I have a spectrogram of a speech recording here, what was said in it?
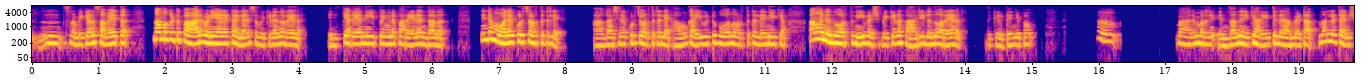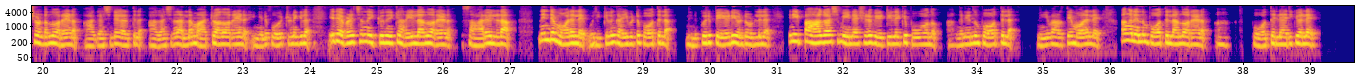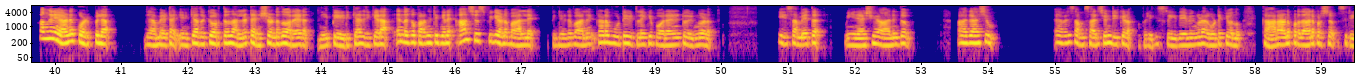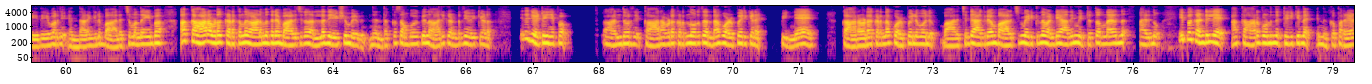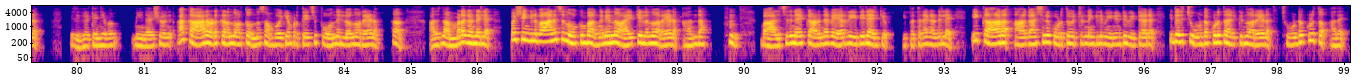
ശ്രമിക്കണ സമയത്ത് നമുക്കിട്ട് പാര പണിയാനായിട്ട് എല്ലാവരും ശ്രമിക്കണമെന്ന് പറയണം. എനിക്കറിയാം നീ ഇപ്പം ഇങ്ങനെ പറയണേ എന്താന്ന്. നിന്റെ മോനെ കുറിച്ച് ഓർത്തിട്ടല്ലേ? ആകാശിനെ കുറിച്ച് ഓർത്തിട്ടല്ലേ? അവൻ കൈവിട്ട് പോകുന്ന ഓർത്തിട്ടല്ലേ എന്ന് ചോദിക്കാം അങ്ങനെയൊന്നും ഓർത്ത് നീ വിഷമിക്കേണ്ട കാര്യമില്ലെന്ന് പറയണം. ഇത് കേട്ട് കഴിഞ്ഞപ്പം ബാലൻ പറഞ്ഞു എന്താന്ന് എനിക്ക് അറിയത്തില്ല രാമേട്ട. നല്ല ടെൻഷൻ ഉണ്ടെന്ന് പറയണം. ആകാശിന്റെ കാര്യത്തിൽ ആകാശിന് നല്ല മാറ്റമാന്ന് പറയണം. ഇങ്ങനെ പോയിട്ടുണ്ടെങ്കിൽ ഇത് എവിടെ ചെന്ന് നിൽക്കുമെന്ന് എനിക്ക് അറിയില്ല എന്ന് പറയണം. സാരമില്ലടാ. നിന്റെ മോനല്ലേ ഒരിക്കലും കൈവിട്ട് പോകത്തില്ല. നിനക്കൊരു പേടിയുണ്ട് ഉള്ളിൽ. ഇനി ഇപ്പൊ ആകാശ് മീനാക്ഷിയുടെ വീട്ടിലേക്ക് പോവോന്നോ അങ്ങനെയൊന്നും പോകത്തില്ല. നീ വളർത്തിയ മോനല്ലേ. അങ്ങനെയൊന്നും പോകത്തില്ല എന്ന് പറയണം പോകത്തില്ലായിരിക്കും അല്ലേ? അങ്ങനെയാണ് കുഴപ്പമില്ല രാമേട്ട എനിക്ക് അതൊക്കെ ഓർത്ത് നല്ല ടെൻഷൻ ഉണ്ടെന്ന് പറയണം നീ പേടിക്കാതിരിക്കടാ എന്നൊക്കെ പറഞ്ഞിട്ട് ഇങ്ങനെ ആശ്വസിപ്പിക്കുകയാണ് ബാലനെ. പിന്നീട് ബാലൻ കട പൂട്ടി വീട്ടിലേക്ക് പോരാനായിട്ട് ഒരുങ്ങുകയാണ് ഈ സമയത്ത് മീനാക്ഷിയും ആനന്ദും ആകാശും അവർ സംസാരിച്ചുകൊണ്ടിരിക്കണം അപ്പോഴേക്ക് ശ്രീദേവിയും കൂടെ അങ്ങോട്ടേക്ക് വന്നു. കാറാണ് പ്രധാന പ്രശ്നം. ശ്രീദേവി പറഞ്ഞു എന്താണെങ്കിലും ബാലച്ചൻ വന്നു കഴിയുമ്പോൾ ആ കാർ അവിടെ കിടക്കുന്ന കാണുമ്പോൾ തന്നെ ബാലച്ചന് നല്ല ദേഷ്യം വരും. ഇന്ന് എന്തൊക്കെ സംഭവിക്കുമെന്ന് ആര് കണ്ടെന്ന് ചോദിക്കുകയാണ്. ഇത് കേട്ട് കഴിഞ്ഞപ്പോൾ ആനന്ദ് പറഞ്ഞു കാർ അവിടെ കിടന്നോർത്ത് എന്താ കുഴപ്പമിരിക്കണേ പിന്നെ കാർ അവിടെ കിടന്ന കുഴപ്പമില്ല പോലും. ബാലച്ചന്റെ ആഗ്രഹം ബാലച്ചൻ മേടിക്കുന്ന വണ്ടി ആദ്യം മുറ്റത്തുറന്നായിരുന്നു ആയിരുന്നു. ഇപ്പൊ കണ്ടില്ലേ ആ കാർ കൊണ്ട് നിട്ടിരിക്കുന്നത് എന്നൊക്കെ പറയണം. ഇത് കേട്ട് കഴിഞ്ഞപ്പം മീനാക്ഷി പറഞ്ഞു ആ കാർ അവിടെ കിടന്നോർത്ത് ഒന്നും സംഭവിക്കാൻ പ്രത്യേകിച്ച് പോകുന്നില്ലോ എന്ന് പറയണം. ആ അത് നമ്മുടെ കണ്ണില്ല. പക്ഷെ എങ്കിൽ ബാലച്ചൻ നോക്കുമ്പോൾ അങ്ങനെയൊന്നും ആയിരിക്കില്ലെന്ന് പറയണം. അതെന്താ? ബാലിച്ചതിനെ കാണുന്ന വേറെ രീതിയിലായിരിക്കും. ഇപ്പൊ തന്നെ കണ്ടില്ലേ ഈ കാറ് ആകാശിന് കൊടുത്തു വിട്ടിട്ടുണ്ടെങ്കിൽ മീനുവിന്റെ വീട്ടുകാര് ഇതൊരു ചൂണ്ടക്കുളത്തായിരിക്കും എന്ന് പറയണം. ചൂണ്ടക്കുളത്തോ? അതെ.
